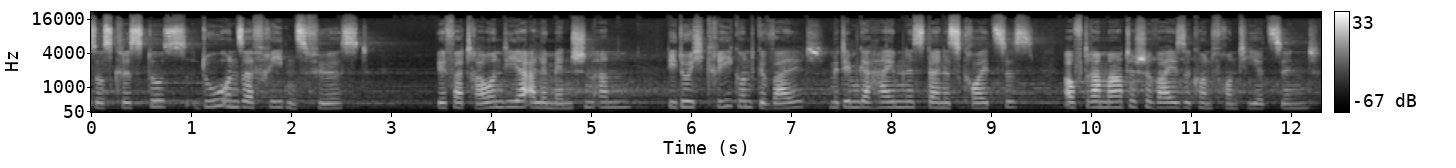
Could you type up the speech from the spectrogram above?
Jesus Christus, du unser Friedensfürst, wir vertrauen dir alle Menschen an, die durch Krieg und Gewalt mit dem Geheimnis deines Kreuzes auf dramatische Weise konfrontiert sind.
